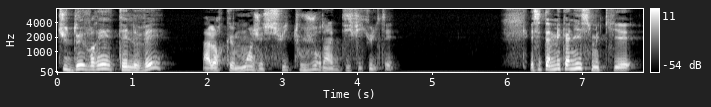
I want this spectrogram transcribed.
tu devrais t'élever alors que moi je suis toujours dans la difficulté? Et c'est un mécanisme qui est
